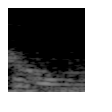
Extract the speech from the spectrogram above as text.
Cool.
